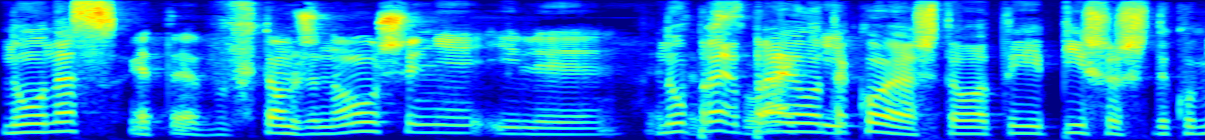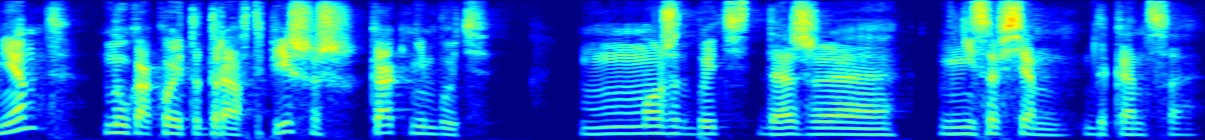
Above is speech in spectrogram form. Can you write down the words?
Ну, у нас... Это в том же Notion или... Ну, пра- правило такое, что ты пишешь документ, ну, какой-то драфт пишешь как-нибудь, может быть, даже не совсем до конца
